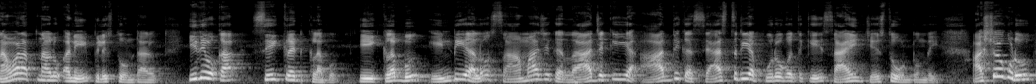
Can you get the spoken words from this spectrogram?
నవరత్నాలు అని పిలుస్తూ ఉంటారు. ఇది ఒక సీక్రెట్ క్లబ్. ఈ క్లబ్ ఇండియాలో సామాజిక రాజకీయ ఆర్థిక శాస్త్రీయ పురోగతికి సాయం చేస్తూ ఉంటుంది. అశోకుడు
